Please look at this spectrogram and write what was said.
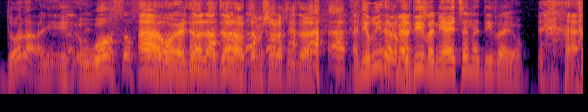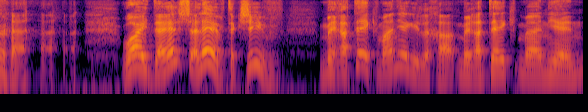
דולר, אני, worth of אה, דולר. וואי, דולר, דולר, אתה משולח לי דולר. אני אוריד אני ארנק. נדיב, אני העץ הנדיב היום. וואי, דייל שלו, תקשיב. מרתק, מה אני אגיד לך? מרתק, מעניין.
